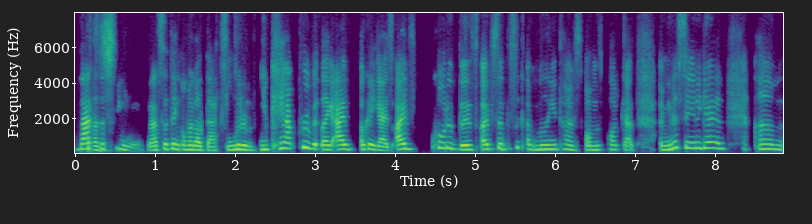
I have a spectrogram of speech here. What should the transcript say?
That's, that's, the thing. That's the thing. Oh my god, that's literally you can't prove it. Like I okay, guys, I've quoted this. I've said this like a million times on this podcast. I'm gonna say it again. Um,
